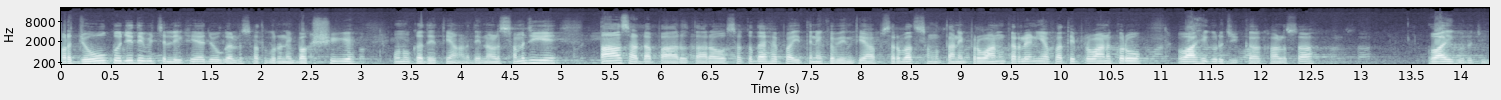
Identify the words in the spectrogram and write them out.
ਪਰ ਜੋ ਕੁਝ ਇਹਦੇ ਵਿੱਚ ਲਿਖਿਆ, ਜੋ ਗੱਲ ਸਤਿਗੁਰੂ ਨੇ ਬਖਸ਼ੀ ਹੈ, ਉਹਨੂੰ ਕਦੇ ਧਿਆਨ ਦੇ ਨਾਲ ਸਮਝੀਏ, ਤਾਂ ਸਾਡਾ ਪਾਰ ਉਤਾਰਾ ਹੋ ਸਕਦਾ ਹੈ। ਭਾਈ, ਤਨੇ ਕਵਿੰਤੀ ਆਪ ਸਰਬੱਤ ਸੰਗਤਾਂ ਨੇ ਪ੍ਰਵਾਨ ਕਰ ਲੈਣੀ ਆ, ਫਤਿਹ ਪ੍ਰਵਾਨ ਕਰੋ। ਵਾਹਿਗੁਰੂ ਜੀ ਕਾ ਖਾਲਸਾ। ਵਾਹਿਗੁਰੂ ਜੀ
